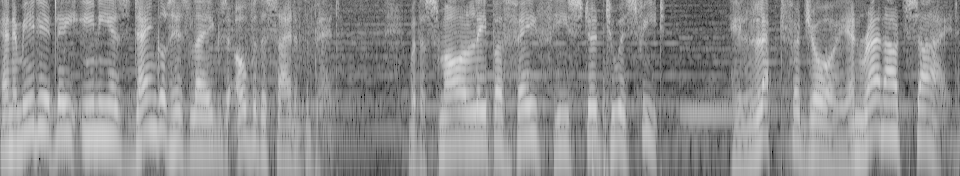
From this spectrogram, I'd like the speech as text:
and immediately Aeneas dangled his legs over the side of the bed. With a small leap of faith, he stood to his feet. He leapt for joy and ran outside,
